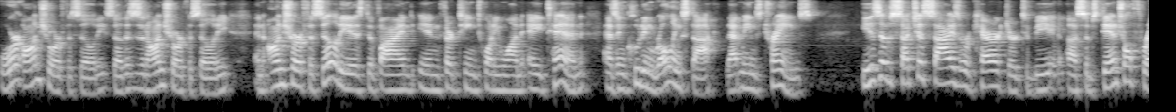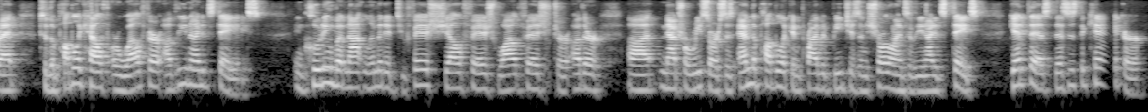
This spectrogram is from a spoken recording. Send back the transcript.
or onshore facility. So this is an onshore facility. An onshore facility is defined in 1321A10 as including rolling stock. That means trains is of such a size or character to be a substantial threat to the public health or welfare of the United States, including but not limited to fish, shellfish, wild fish, or other uh, natural resources, and the public and private beaches and shorelines of the United States. Get this this is the kicker.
